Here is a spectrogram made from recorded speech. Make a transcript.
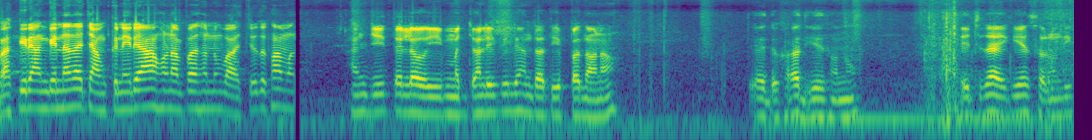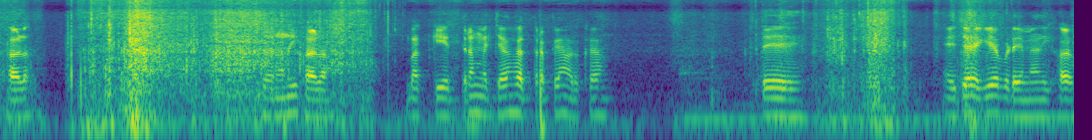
ਬਾਕੀ ਰੰਗ ਇਹਨਾਂ ਦਾ ਚਮਕ ਨਹੀਂ ਰਿਹਾ, ਹੁਣ ਆਪਾਂ ਤੁਹਾਨੂੰ ਬਾਅਦ ਚ ਦਿਖਾਵਾਂਗੇ। ਹਾਂਜੀ, ਤੇ ਲਓ ਜੀ, ਮੱਝਾਂ ਲਈ ਵੀ ਲਿਆਂਦਾ ਸੀ ਆਪਾਂ ਦਾਣਾ। ਤੇ ਦਿਖਾ ਦਈਏ ਤੁਹਾਨੂੰ। ਇਹ ਚ ਤਾਂ ਹੈਗੀ ਆ ਸਰੋਂ ਦੀ ਖਲ। ਸਰੋਂ ਦੀ ਖਲ ਬਾਕੀ ਇੱਧਰ ਮੱਝਾਂ ਹੱਤਰ ਪਿਆ ਰੱਖਿਆ। ਤੇ ਇਹ ਚ ਹੈਗੀ ਆ ਬੜੇਮਿਆਂ ਦੀ ਖਲ।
